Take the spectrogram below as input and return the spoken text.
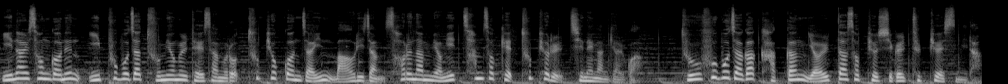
이날 선거는 이 후보자 2명을 대상으로 투표권자인 마을이장 31명이 참석해 투표를 진행한 결과 두 후보자가 각각 15표씩을 득표했습니다.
